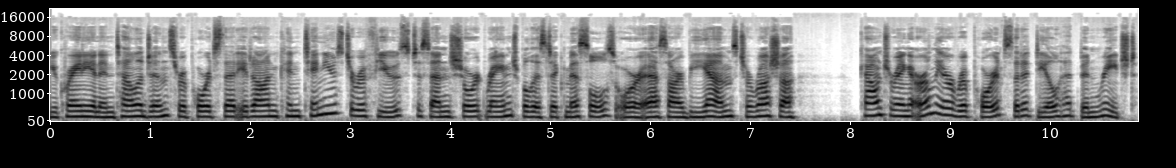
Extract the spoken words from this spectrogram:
Ukrainian intelligence reports that Iran continues to refuse to send short range ballistic missiles, or SRBMs, to Russia, countering earlier reports that a deal had been reached.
